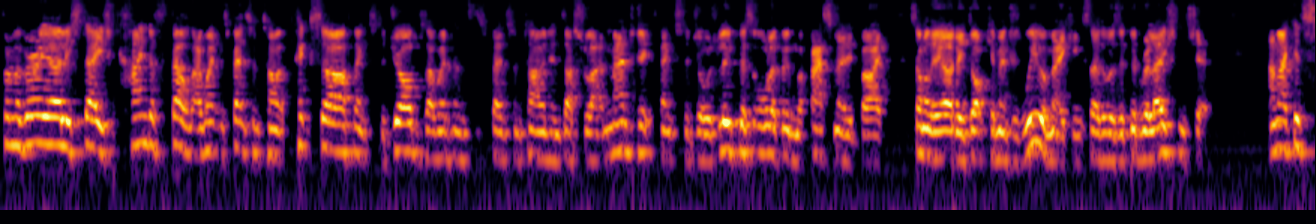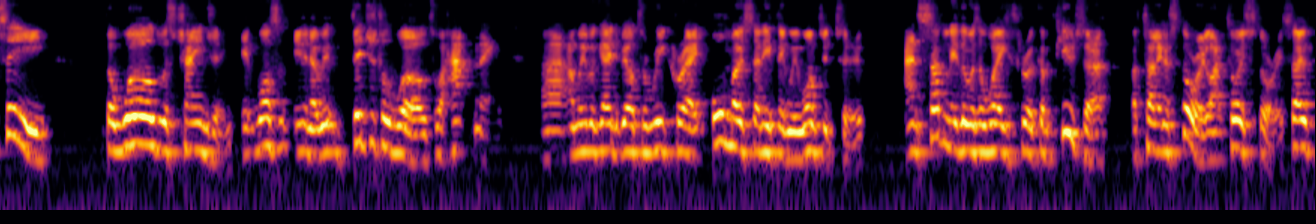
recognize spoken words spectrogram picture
from a very early stage, kind of felt I went and spent some time at Pixar, thanks to Jobs. I went and spent some time in Industrial Light and Magic, thanks to George Lucas, all of whom were fascinated by some of the early documentaries we were making. So there was a good relationship. And I could see the world was changing. It wasn't, you know, it, digital worlds were happening. Uh, and we were going to be able to recreate almost anything we wanted to. And suddenly there was a way through a computer of telling a story like Toy Story. So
